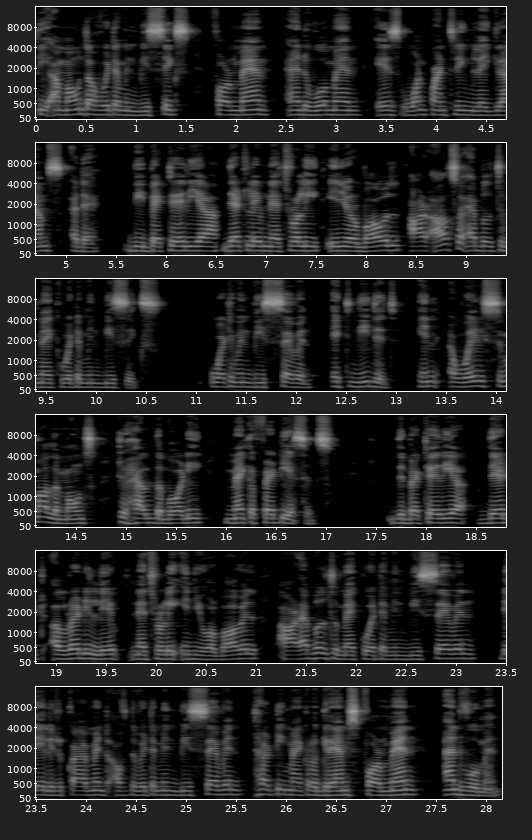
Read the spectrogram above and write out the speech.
The amount of vitamin B6 for men and women is 1.3 milligrams a day the bacteria that live naturally in your bowel are also able to make vitamin B6. Vitamin B7, it needed in a very small amounts to help the body make fatty acids. The bacteria that already live naturally in your bowel are able to make vitamin B7 daily requirement of the vitamin B7 30 micrograms for men and women.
